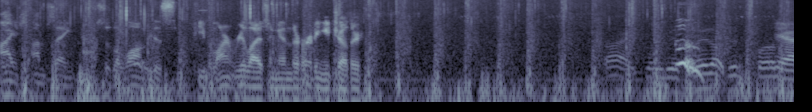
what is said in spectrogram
I, I'm saying pass it along because people aren't realizing and they're hurting each other. Yeah,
